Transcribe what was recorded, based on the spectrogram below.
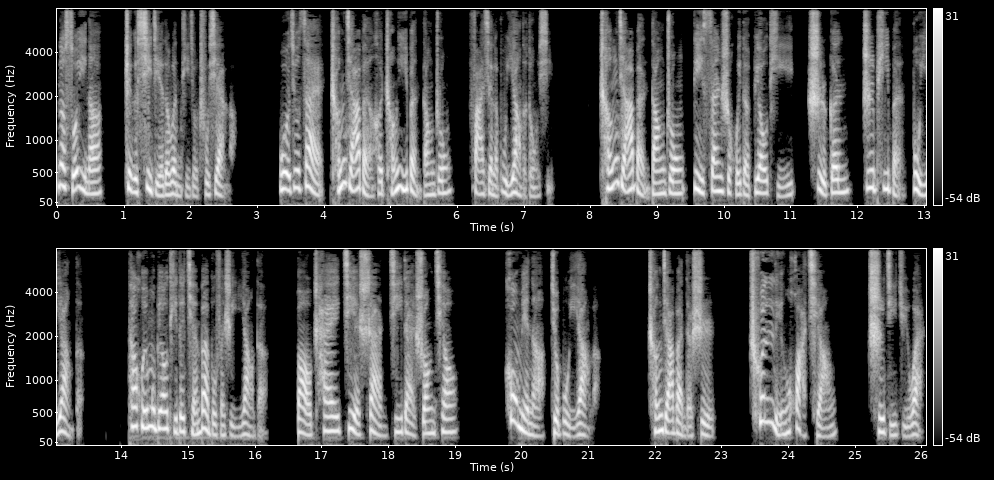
那所以呢，这个细节的问题就出现了。我就在成甲本和成乙本当中发现了不一样的东西。成甲本当中第三十回的标题是跟支批本不一样的，它回目标题的前半部分是一样的，宝钗借扇击带双敲。后面呢就不一样了，成甲版的是春灵画墙，吃及局外。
